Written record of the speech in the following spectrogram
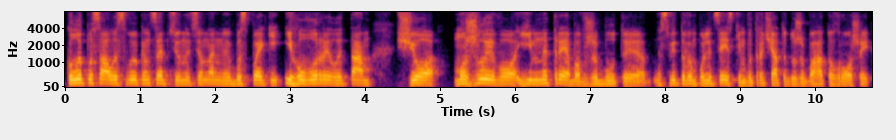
коли писали свою концепцію національної безпеки і говорили там, що можливо їм не треба вже бути світовим поліцейським, витрачати дуже багато грошей.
